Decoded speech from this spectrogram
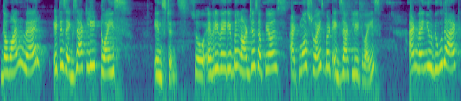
the one where it is exactly twice instance. So every variable not just appears at most twice but exactly twice. And when you do that,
